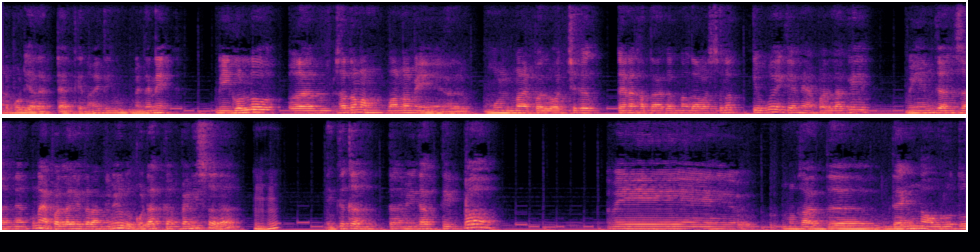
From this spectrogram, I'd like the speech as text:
මට පොඩි අලට්ටක් කෙන ඉතින් මෙතන මේ ගොල්ලෝ සත මම මේ මුල්ම ඇපල් වච්චක තැන කතා කරන දවස්සලත් කිව්ව. එකන ඇපල්ලගේ මේන් ජන්සනයක් වුණ ඇපල්ලගේ කරන්නේ ගොඩක් කම්පැනිස්සල එක මේකක් තිබ්බ. මේ මොකක්ද දැන් අවුරුදු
